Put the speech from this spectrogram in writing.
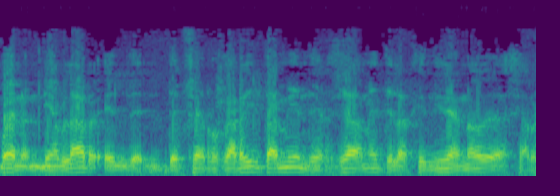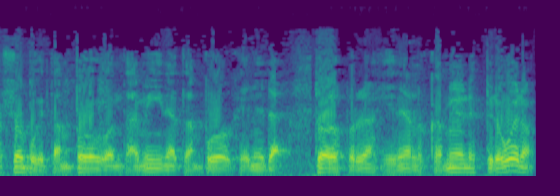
Bueno, ni hablar el de, ferrocarril también, desgraciadamente la Argentina no desarrolló porque tampoco contamina, tampoco genera todos los problemas que generan los camiones, pero bueno,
